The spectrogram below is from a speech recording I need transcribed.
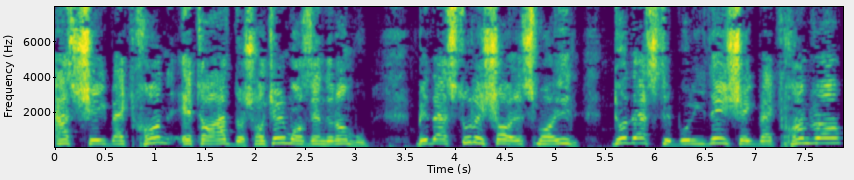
از شیبک خان اطاعت داشت. حاکم مازندران بود. به دستور شاه اسماعیل دو دست بریده شیبک خان را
